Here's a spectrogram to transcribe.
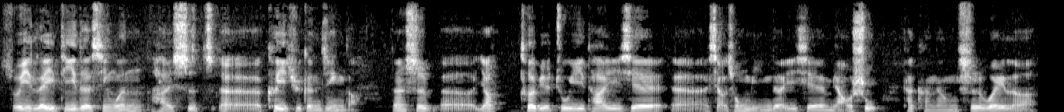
所以雷迪的新闻还是呃可以去跟进的，但是呃要特别注意他一些呃小聪明的一些描述，他可能是为了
